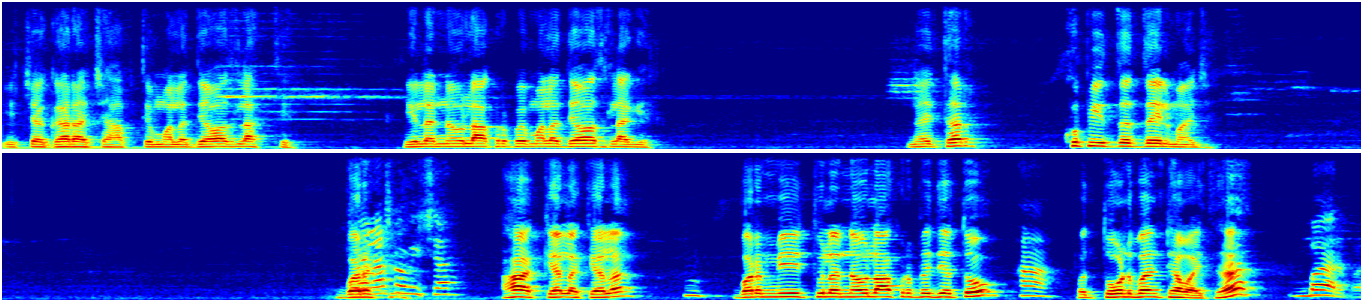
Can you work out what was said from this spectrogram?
हिच्या घराचे हप्ते मला द्यावाच लागतील. हिला नऊ लाख रुपये मला द्यावाच लागेल. नाहीतर खूप इज्जत जाईल माझी. बरं केला का ठीक- विचार? हा केला केला. बरं मी तुला नऊ लाख रुपये देतो हा. पण तोंड बंद ठेवायचं हा? बर बर.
